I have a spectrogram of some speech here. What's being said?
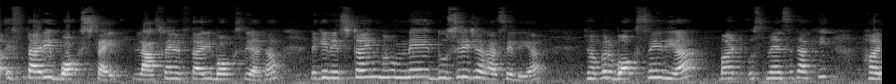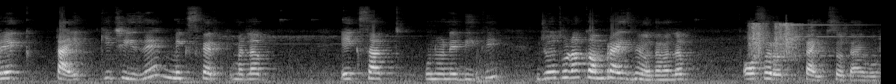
इफ्तारी बॉक्स टाइप लास्ट टाइम इफ्तारी बॉक्स लिया था, लेकिन इस टाइम हमने दूसरी जगह से लिया, जहाँ पर बॉक्स नहीं दिया बट उसमें ऐसा था कि हर एक टाइप की चीज़ें मिक्स कर मतलब एक साथ उन्होंने दी थी, जो थोड़ा कम प्राइस में होता मतलब ऑफ़र टाइप्स होता है वो।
